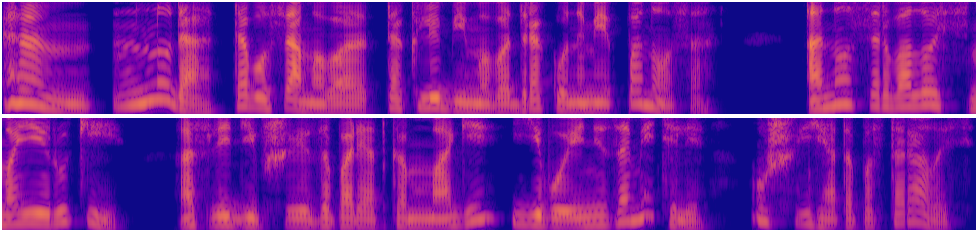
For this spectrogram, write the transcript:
ну да, того самого, так любимого драконами поноса. Оно сорвалось с моей руки, а следившие за порядком маги его и не заметили, уж я-то постаралась.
